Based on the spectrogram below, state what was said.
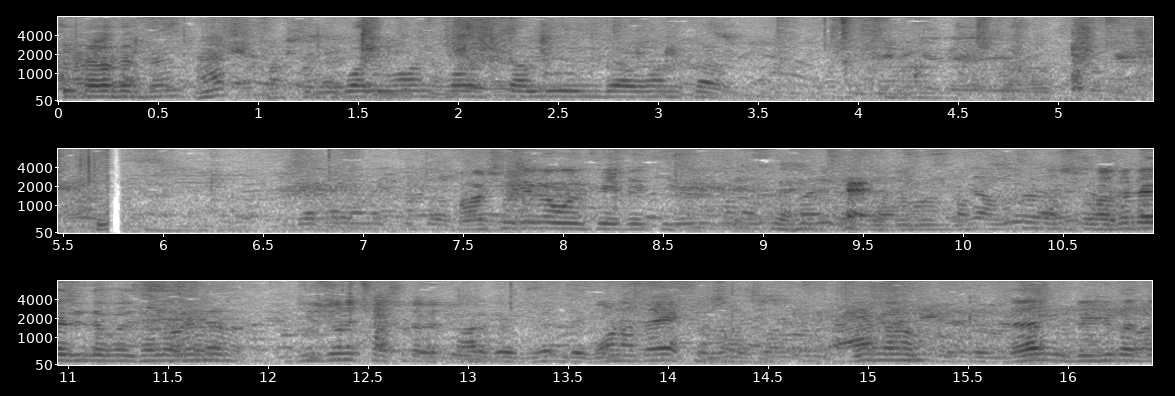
মোবাইল ওয়ান ফর চালু ইন্ডিয়া ওয়ান টাকা বলছি এটা দুজনে ছশো টাকা একশো বেশি কথা।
